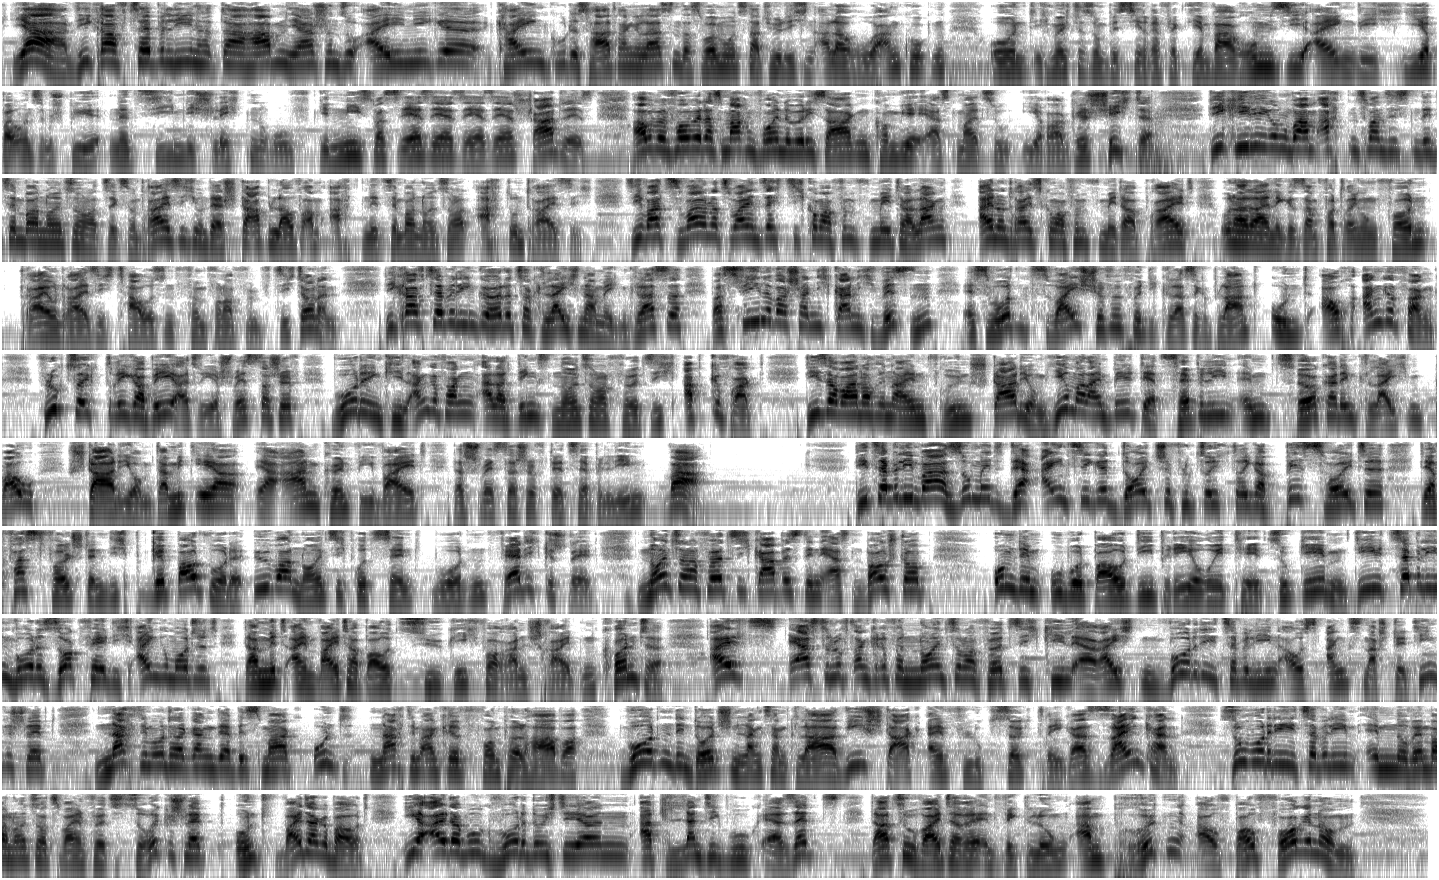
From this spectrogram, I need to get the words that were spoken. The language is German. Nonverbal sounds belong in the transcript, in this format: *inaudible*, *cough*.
Ja, die Kraft Zeppelin, da haben ja schon so einige kein gutes Haar dran gelassen. Das wollen wir uns natürlich in aller Ruhe angucken. Und ich möchte so ein bisschen reflektieren, warum sie eigentlich hier bei uns im Spiel einen ziemlich schlechten Ruf genießt. Was sehr, sehr, sehr, sehr schade ist. Aber bevor wir das machen, Freunde, würde ich sagen, kommen wir erstmal zu ihrer Geschichte. Die Kiellegung war am 28. Dezember 1936 und der Stapellauf am 8. Dezember 1938. Sie war 262,5 Meter lang, 31,5 Meter Meter breit und hatte eine Gesamtverdrängung von 33.550 Tonnen. Die Kraft Zeppelin gehörte zur gleichnamigen Klasse, was viele wahrscheinlich gar nicht wissen. Es wurden zwei Schiffe für die Klasse geplant und auch angefangen. Flugzeugträger B, also ihr Schwesterschiff, wurde in Kiel angefangen, allerdings 1940 abgefragt. Dieser war noch in einem frühen Stadium. Hier mal ein Bild der Zeppelin im circa dem gleichen Baustadium, damit ihr erahnen könnt, wie weit das Schwesterschiff der Zeppelin war. Die Zeppelin war somit der einzige deutsche Flugzeugträger bis heute, der fast vollständig gebaut wurde. Über 90 Prozent wurden fertiggestellt. 1940 gab es den ersten Baustopp um dem U-Boot-Bau die Priorität zu geben. Die Zeppelin wurde sorgfältig eingemottet, damit ein Weiterbau zügig voranschreiten konnte. Als erste Luftangriffe 1940 Kiel erreichten, wurde die Zeppelin aus Angst nach Stettin geschleppt. Nach dem Untergang der Bismarck und nach dem Angriff von Pearl Harbor wurden den Deutschen langsam klar, wie stark ein Flugzeugträger sein kann. So wurde die Zeppelin im November 1942 zurückgeschleppt und weitergebaut. Ihr Alterbug wurde durch den Atlantikbug ersetzt, dazu weitere Entwicklungen am Brückenaufbau vorgenommen.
